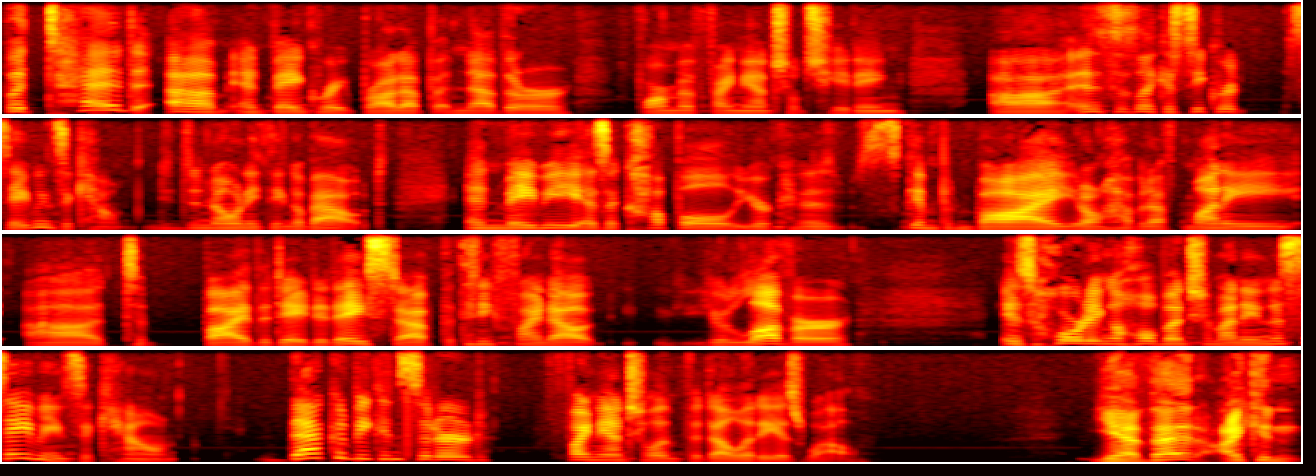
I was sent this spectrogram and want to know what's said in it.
But Ted um, and Bankrate brought up another form of financial cheating. Uh, and this is like a secret savings account you didn't know anything about and maybe as a couple you're kind of skimping by you don't have enough money uh, to buy the day-to-day stuff but then you find out your lover is hoarding a whole bunch of money in a savings account. That could be considered financial infidelity as well. Yeah that i can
